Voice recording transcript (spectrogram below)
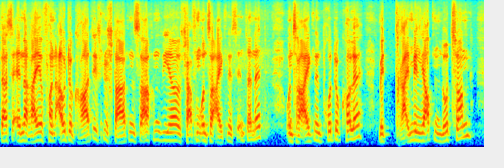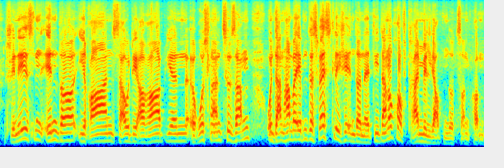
dass eine Reihe von autokratischen Staaten sagen, wir schaffen unser eigenes Internet, unsere eigenen Protokolle mit drei Milliarden Nutzern, Chinesen, Inder, Iran, Saudi-Arabien, Russland zusammen. Und dann haben wir eben das westliche Internet, die dann auch auf drei Milliarden Nutzern kommen.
